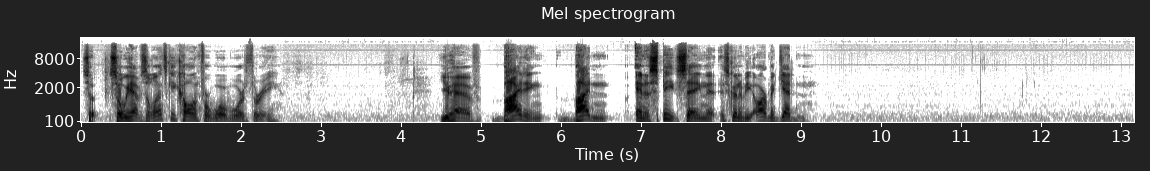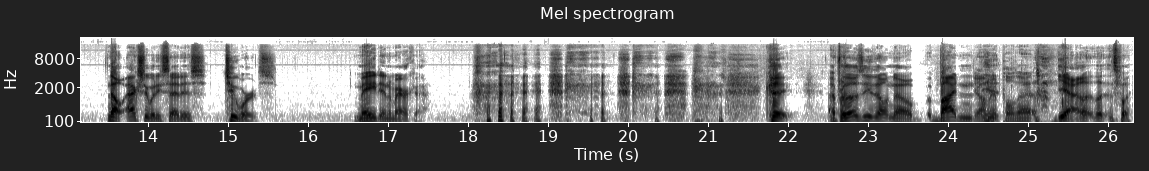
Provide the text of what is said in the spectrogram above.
So, so we have Zelensky calling for World War III. You have Biden, Biden in a speech saying that it's going to be Armageddon. No, actually, what he said is two words made in America. okay. Uh, for those of you who don't know, Biden. You want me to pull that? Yeah, let- let's put-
